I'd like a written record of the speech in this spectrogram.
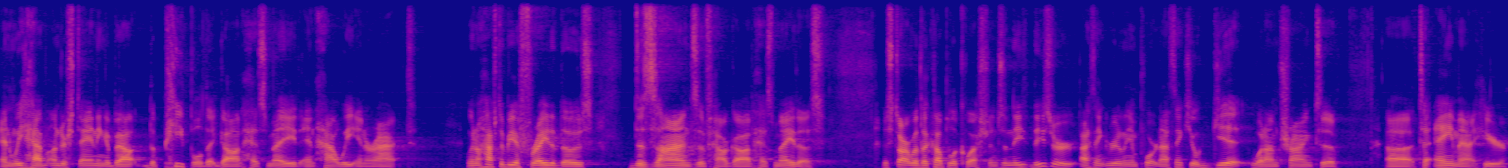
and we have understanding about the people that God has made and how we interact. We don't have to be afraid of those designs of how God has made us. Let's start with a couple of questions, and these, these are, I think, really important. I think you'll get what I'm trying to, uh, to aim at here.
